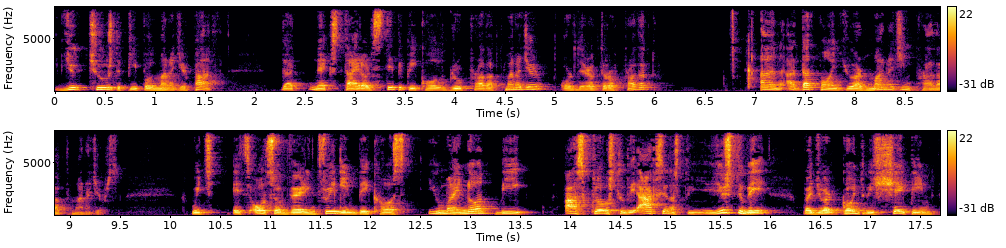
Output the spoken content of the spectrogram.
if you choose the people manager path, that next title is typically called group product manager or director of product. And at that point, you are managing product managers, which it's also very intriguing because you might not be as close to the action as you used to be, but you are going to be shaping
